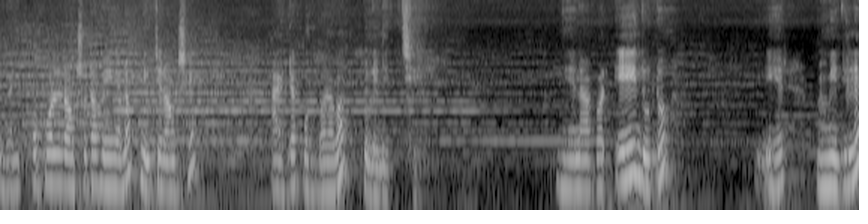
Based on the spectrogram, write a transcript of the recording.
এবার ওপরের অংশটা হয়ে গেল, নিচের অংশে আরেকটা কোণ বরাবর তুলে নিচ্ছি। নিয়ে নেওয়ার পর এই দুটো এর মিডিলে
